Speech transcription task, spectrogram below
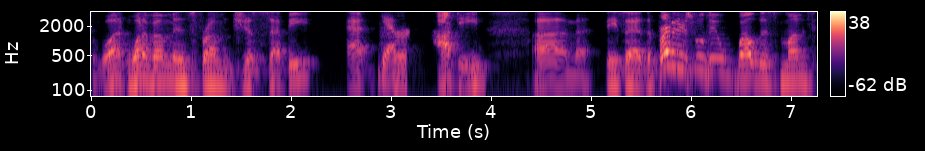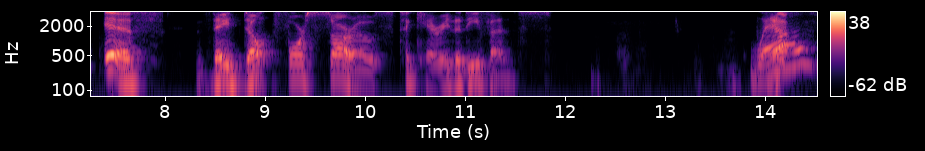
one one of them is from Giuseppe at yep. Kurtz Hockey. Um, he said the Predators will do well this month if they don't force Saros to carry the defense. Well, yep,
